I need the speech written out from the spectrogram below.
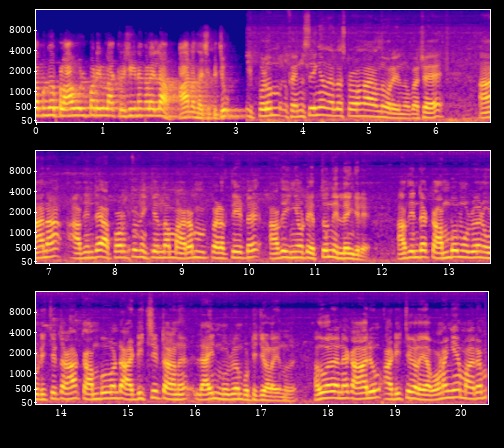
കമുങ്ങ് പ്ലാവ് ഉൾപ്പെടെയുള്ള കൃഷിയിനങ്ങളെല്ലാം ആന നശിപ്പിച്ചു. ഇപ്പോഴും ഫെൻസിങ് നല്ല സ്ട്രോങ് ആണെന്ന് പറയുന്നു. പക്ഷേ ആന അതിന്റെ അപ്പുറത്ത് നിൽക്കുന്ന മരം പിടത്തിയിട്ട് അത് ഇങ്ങോട്ട് എത്തുന്നില്ലെങ്കിൽ അതിന്റെ കമ്പ് മുഴുവൻ ഒടിച്ചിട്ട് ആ കമ്പ് കൊണ്ട് അടിച്ചിട്ടാണ് ലൈൻ മുഴുവൻ പൊട്ടിച്ച് കളയുന്നത്. അതുപോലെ തന്നെ കാലും അടിച്ച് കളയുക. ഉണങ്ങിയ മരം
